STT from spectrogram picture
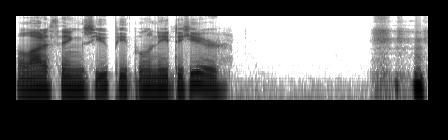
A lot of things you people need to hear.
